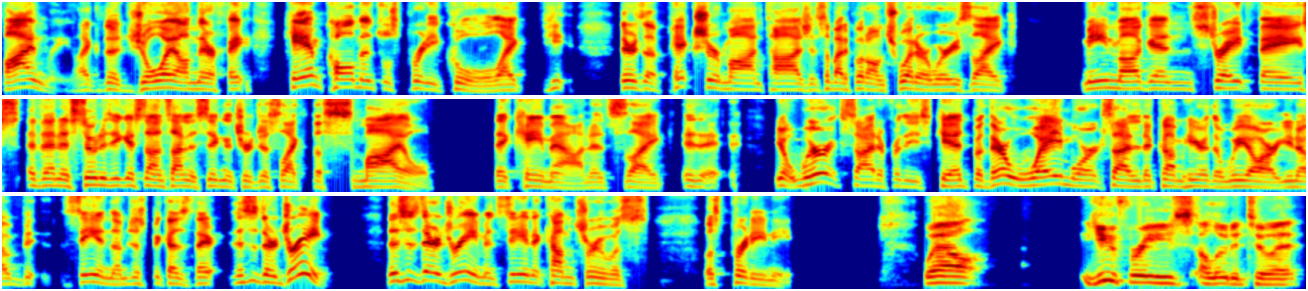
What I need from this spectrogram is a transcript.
finally, like the joy on their face. Cam Coleman's was pretty cool. Like he there's a picture montage that somebody put on Twitter where he's like mean mugging, straight face. And then as soon as he gets done signing the signature, just like the smile that came out. And it's like, it, it, you know, we're excited for these kids, but they're way more excited to come here than we are, you know, b- seeing them just because they're, this is their dream. This is their dream. And seeing it come true was, was pretty neat. Well, Hugh Freeze alluded to it,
